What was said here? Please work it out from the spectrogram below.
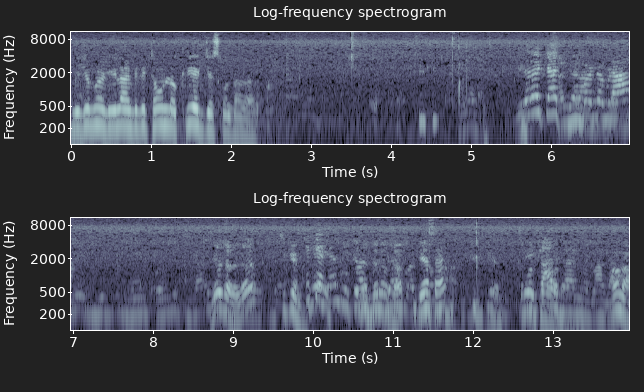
మీరు చెప్పినట్టు ఇలాంటిది టౌన్లో క్రియేట్ చేసుకుంటున్నారు. చికెన్? ఏ సార్? అవునా?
